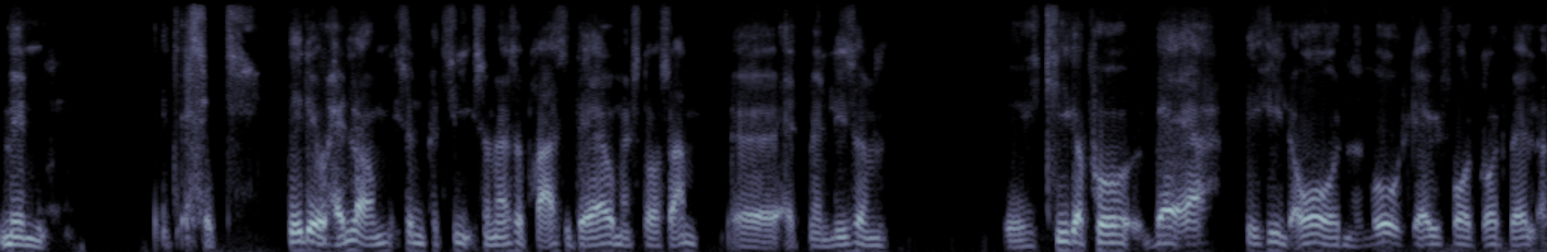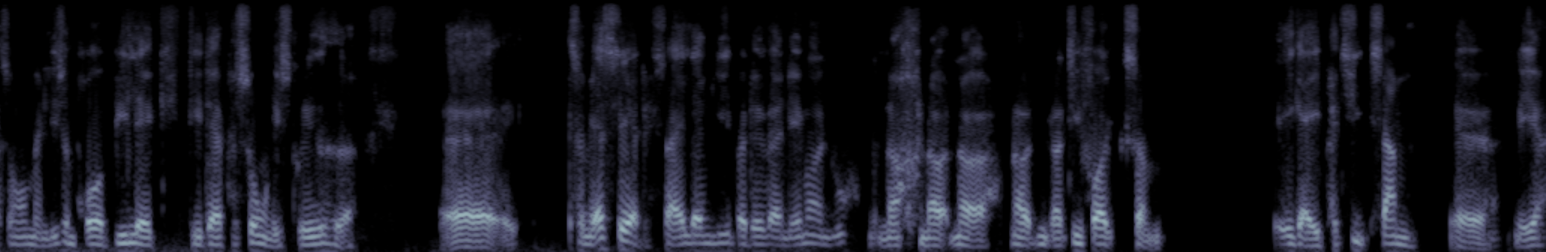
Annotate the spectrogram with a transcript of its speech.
Men altså, det, det jo handler om i sådan et parti, som er så presset, det er jo, at man står sammen. Øh, at man ligesom øh, kigger på, hvad er det helt overordnede mål, det er, at vi får et godt valg, og så må man ligesom prøve at bilægge de der personlige stridigheder. Øh, som jeg ser det, så alt andet lige bør det være nemmere nu, når, når, når, når, når de folk, som ikke er i parti sammen øh, mere.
